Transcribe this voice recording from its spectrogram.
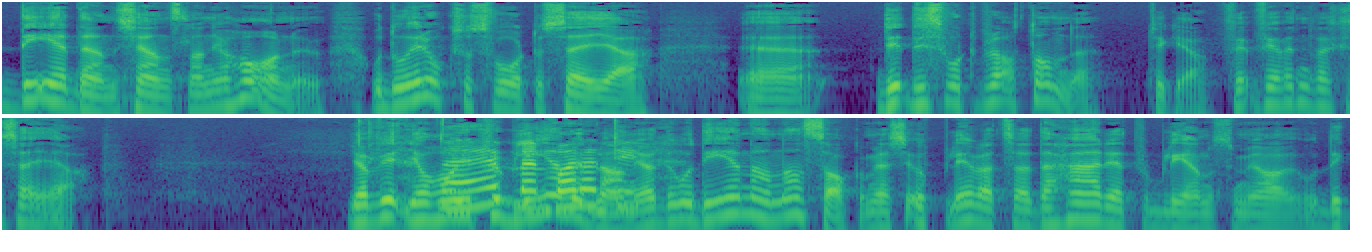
det är den känslan jag har nu. Och då är det också svårt att säga, eh, det, det, är svårt att prata om det, tycker jag. För, för jag vet inte vad jag ska säga. Jag, vet, jag har Nej, ju problem ibland det... Jag, och det är en annan sak. Om jag upplever att så här, det här är ett problem som jag... Det,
